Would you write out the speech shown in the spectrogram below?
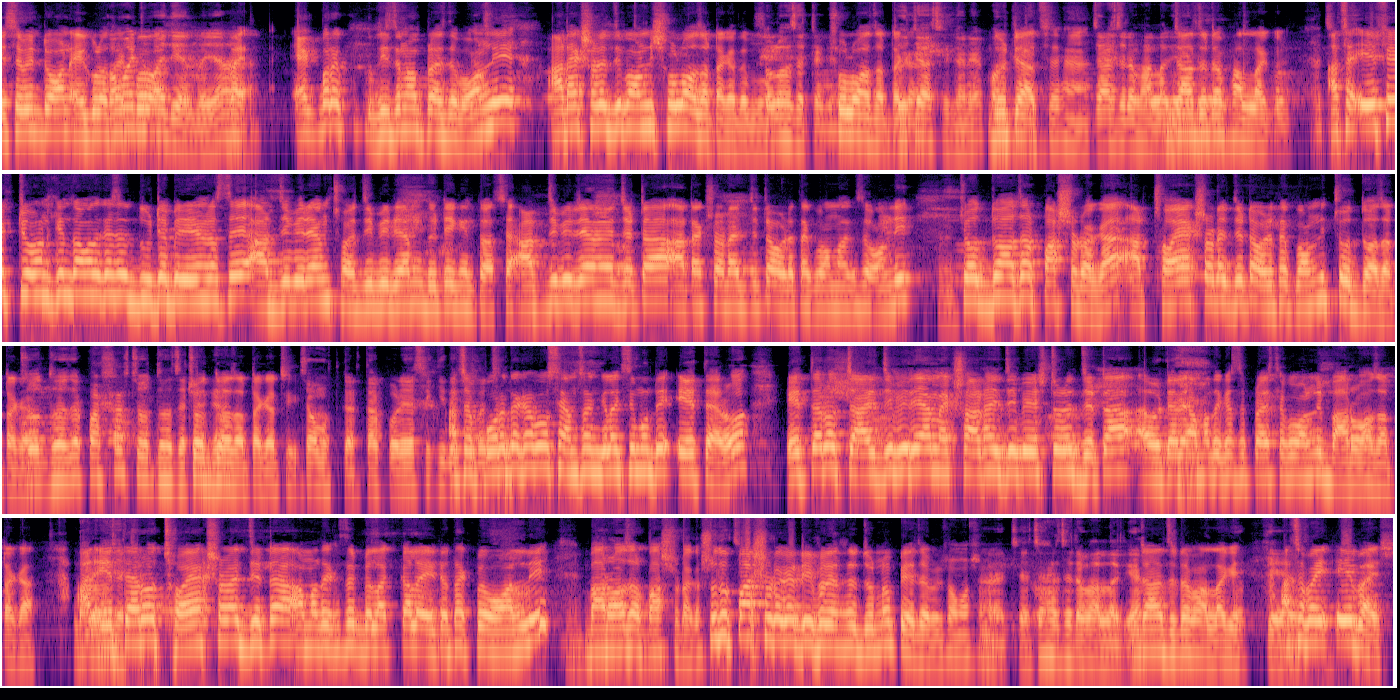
এ সেভেন্টি ওয়ান এগুলো কমাই থাকবে ভাই একবারে রিজনেবল প্রাইস দেবো। অনলি আট একশো দিবে অনলি ষোলো হাজার টাকা দেবো। ষোলো হাজার টাকা। ষোলো হাজার টাকা। আছে এখানে দুইটা আছে হ্যাঁ। যার যেটা ভালো লাগে। যা যেটা ভালো লাগবে। আচ্ছা। এ ফিফটি ওয়ান কিন্তু আমাদের কাছে দুইটা ভেরিয়েন্ট আছে আট জিবি র্যাম ছয় জিবি র্যাম দুইটাই কিন্তু আছে। আট জিবি র্যামের যেটা আট একশো আঠাশ যেটা ওটা থাকবে আমাদের কাছে অনলি চোদ্দ হাজার পাঁচশো টাকা। আর ছয় একশো আঠাশ যেটা ওটা থাকবে অনলি চোদ্দ হাজার টাকা। চোদ্দ হাজার পাঁচশো চোদ্দ হাজার চোদ্দ হাজার টাকা ঠিক। চমৎকার। তারপরে আছে কি আচ্ছা পরে দেখাবো স্যামসাং গ্যালাক্সির মধ্যে এ তেরো এ তেরো চার জিবি র্যাম একশো আঠাশ জিবি স্টোরেজ যেটা ওটার আমাদের কাছে প্রাইস থাকবে অনলি বারো হাজার টাকা। আর এ 12,000 তেরো ছয় একশো যেটা আমাদের কাছে ব্ল্যাক কালার এটা থাকবে অনলি বারো হাজার পাঁচশো টাকা। শুধু পাঁচশো টাকা ডিফারেন্সের জন্য পেয়ে যাবে সমস্যা নেই। আচ্ছা যার যেটা ভালো লাগে। যা যেটা ভালো লাগে। আচ্ছা ভাই এ বাইশ।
